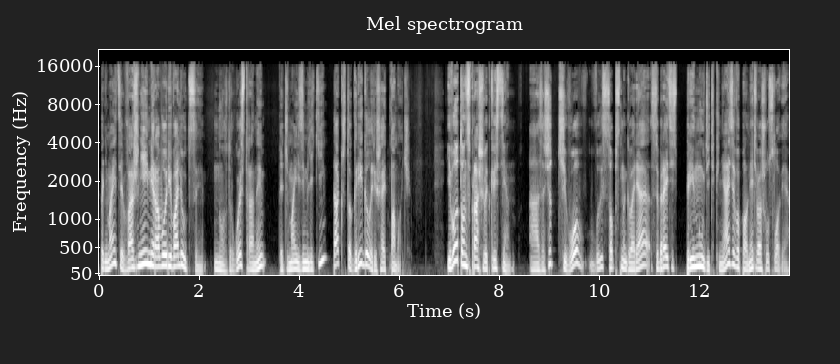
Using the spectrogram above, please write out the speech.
понимаете, важнее мировой революции. Но, с другой стороны, это же мои земляки, так что Григол решает помочь. И вот он спрашивает крестьян, а за счет чего вы, собственно говоря, собираетесь принудить князя выполнять ваши условия?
